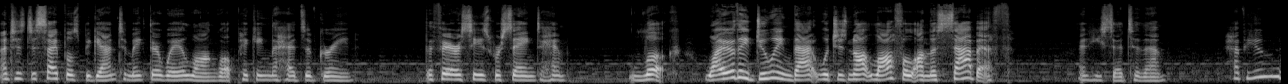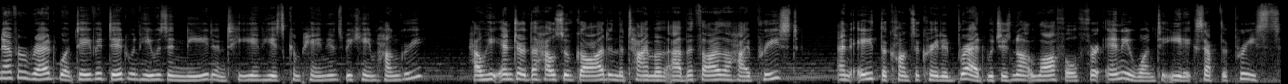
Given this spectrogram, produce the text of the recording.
and his disciples began to make their way along while picking the heads of grain. The Pharisees were saying to him, Look, why are they doing that which is not lawful on the Sabbath? And he said to them, Have you never read what David did when he was in need and he and his companions became hungry? How he entered the house of God in the time of Abiathar the high priest, and ate the consecrated bread, which is not lawful for anyone to eat except the priests,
